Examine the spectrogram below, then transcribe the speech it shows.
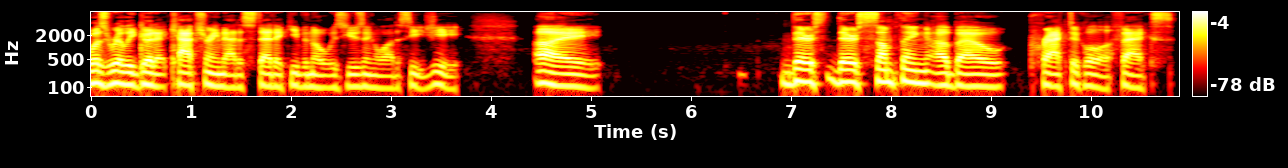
was really good at capturing that aesthetic even though it was using a lot of cg i there's there's something about practical effects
